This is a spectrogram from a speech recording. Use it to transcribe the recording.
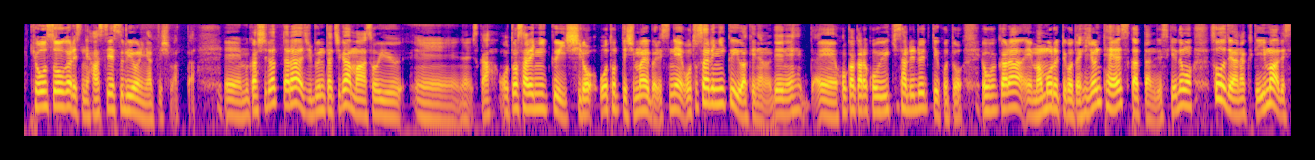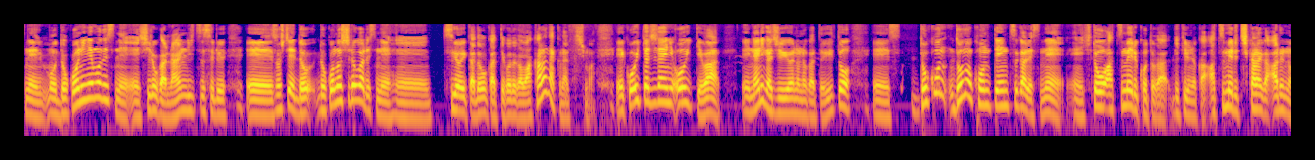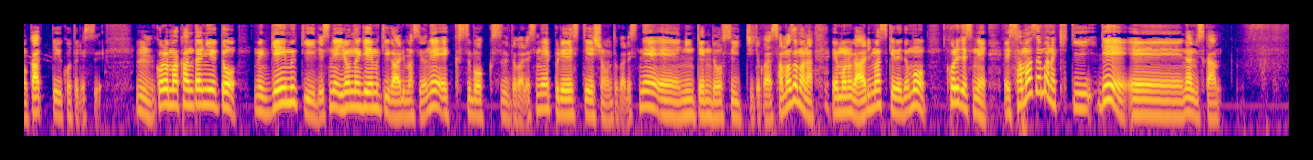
競争がですね、発生するようになってしまった。えー、昔だったら自分たちがまあそういう、えー、何ですか、落とされにくい城を取ってしまえばですね、落とされにくいわけなのでね、えー、他から攻撃されるっていうこと、他から守るってことは非常にたやすかったんですけども、そうではなくて今はですね、もうどこにでもですね、城が乱立する、えー、そしてど、どこの城がですね、えー、強いかどうかってことがわからなくなってしまう。えー、こういった時代においては、えー、何が重要なのかというと、えー、どこ、どのコンテンツがですね、えー、人を集めることことができるのか、集める力があるのかっていうことです。うん。これはまあ簡単に言うと、ゲーム機ですね。いろんなゲーム機がありますよね。Xbox とかですね、PlayStation とかですね、えー、Nintendo Switch とか様々なものがありますけれども、これですね、様々な機器で、えー、何ですか、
